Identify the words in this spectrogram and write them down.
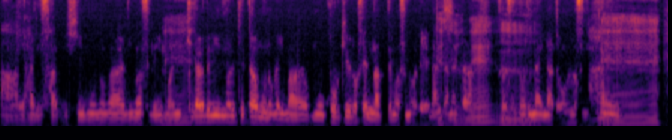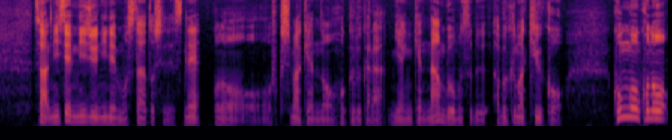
ああ、やはり寂しいものがありますね。今、ね気軽に乗れてたものが今、もう高級路線になってますので、なかなか、よね。そうん乗れないなと思いますね。はい。ねさあ2022年もスタートしてですねこの福島県の北部から宮城県南部を結ぶ阿武隈急行今後この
